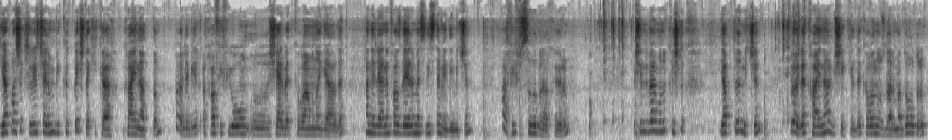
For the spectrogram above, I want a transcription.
Yaklaşık reçelimi bir 45 dakika kaynattım. Böyle bir hafif yoğun ıı, şerbet kıvamına geldi. Tanelerinin fazla erimesini istemediğim için hafif sıvı bırakıyorum. Şimdi ben bunu kışlık yaptığım için böyle kaynar bir şekilde kavanozlarıma doldurup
